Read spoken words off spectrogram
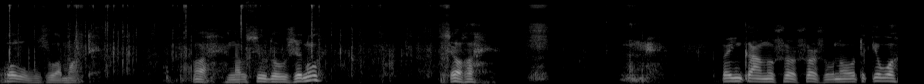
голову зламати. О, на всю довжину цього пенька, ну що, що ж, воно отаке во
